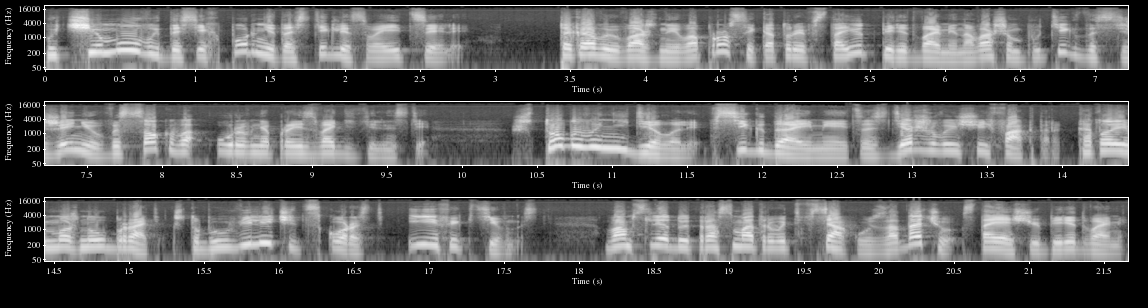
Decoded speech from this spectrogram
почему вы до сих пор не достигли своей цели? Таковы важные вопросы, которые встают перед вами на вашем пути к достижению высокого уровня производительности. Что бы вы ни делали, всегда имеется сдерживающий фактор, который можно убрать, чтобы увеличить скорость и эффективность вам следует рассматривать всякую задачу, стоящую перед вами,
